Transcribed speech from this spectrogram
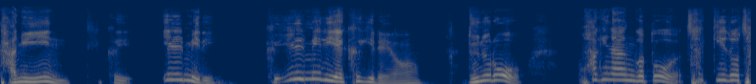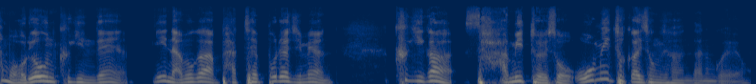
단위인 그 1mm, 그 1mm의 크기래요. 눈으로 확인하는 것도 찾기도 참 어려운 크기인데 이 나무가 밭에 뿌려지면 크기가 4m에서 5m까지 성장한다는 거예요.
